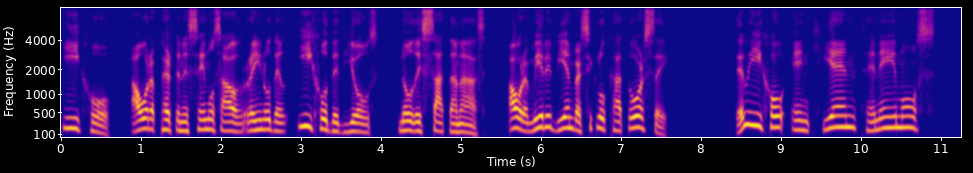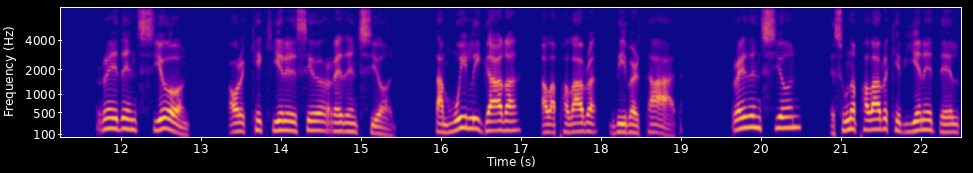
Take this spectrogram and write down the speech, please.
Hijo. Ahora pertenecemos al reino del Hijo de Dios, no de Satanás. Ahora mire bien versículo 14. Del Hijo en quien tenemos redención. Ahora, ¿qué quiere decir redención? Está muy ligada a la palabra libertad. Redención es una palabra que viene del,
